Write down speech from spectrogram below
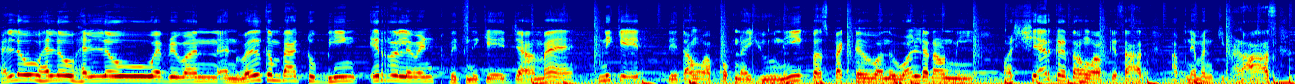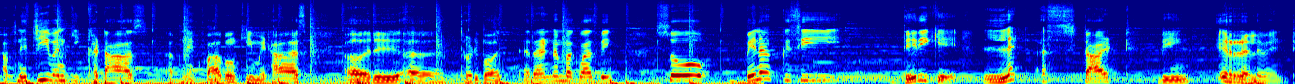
Hello hello hello everyone and welcome back to being irrelevant with Niket जहाँ मैं निकेत देता हूँ आपको अपना unique perspective on the world around me और शेयर करता हूँ आपके साथ अपने मन की भड़ास, अपने जीवन की खटास, अपने ख्वाबों की मिठास और थोड़ी बहुत रैंडम बकवास भी। सो बिना किसी देरी के let us start being irrelevant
